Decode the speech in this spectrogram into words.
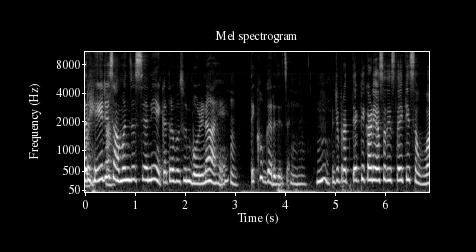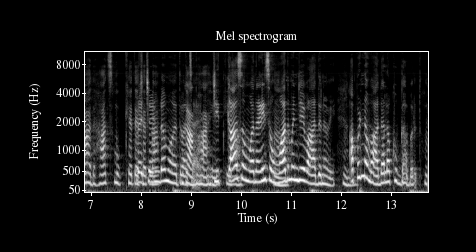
तर हे जे सामंजस्याने एकत्र बसून बोलणं आहे ते खूप गरजेचं आहे. म्हणजे प्रत्येक ठिकाणी असं दिसतंय की संवाद हाच मुख्य प्रचंड महत्त्वाचा आहे. जितका संवाद आणि संवाद म्हणजे वाद नव्हे. आपण ना वादाला खूप घाबरतो.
